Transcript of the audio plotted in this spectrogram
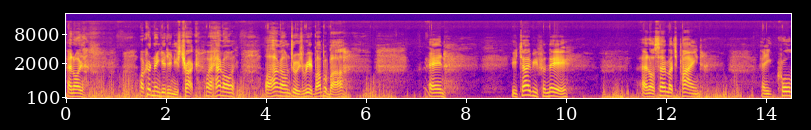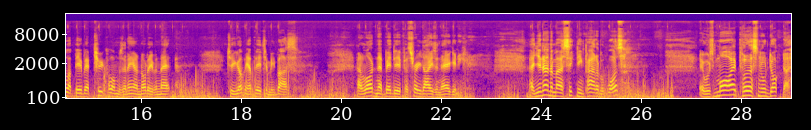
and I I couldn't even get in his truck. I hung on I hung on to his rear bumper bar and he towed me from there and I was so much pain and he crawled up there about two kilometres an hour, not even that, till he got me up there to my bus. I lied in that bed there for three days in agony. And you know the most sickening part of it was? It was my personal doctor,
